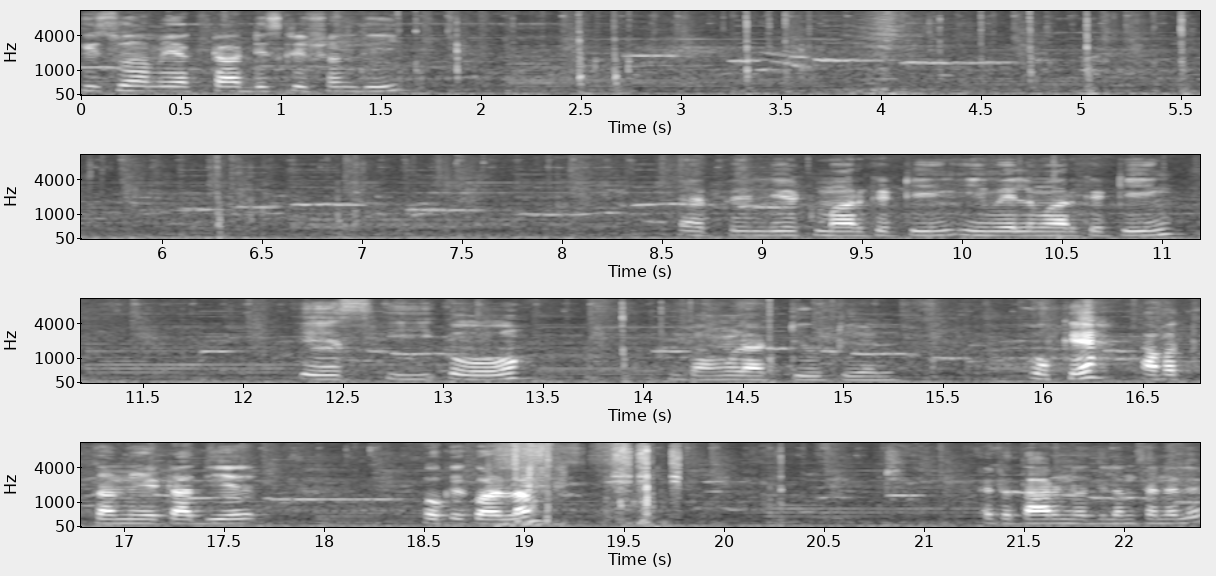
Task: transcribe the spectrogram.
কিছু আমি একটা ডিসক্রিপশন দিই। Affiliate marketing email marketing SEO Bangla tutorial okay আপাতত আমি এটা দিয়ে ওকে করলাম। এটা দারুণ দিলাম চ্যানেলে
